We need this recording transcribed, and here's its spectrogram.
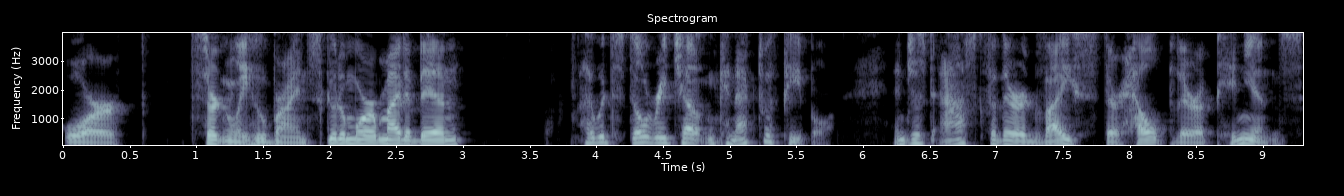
or certainly who Brian Scudamore might have been, I would still reach out and connect with people and just ask for their advice, their help, their opinions.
